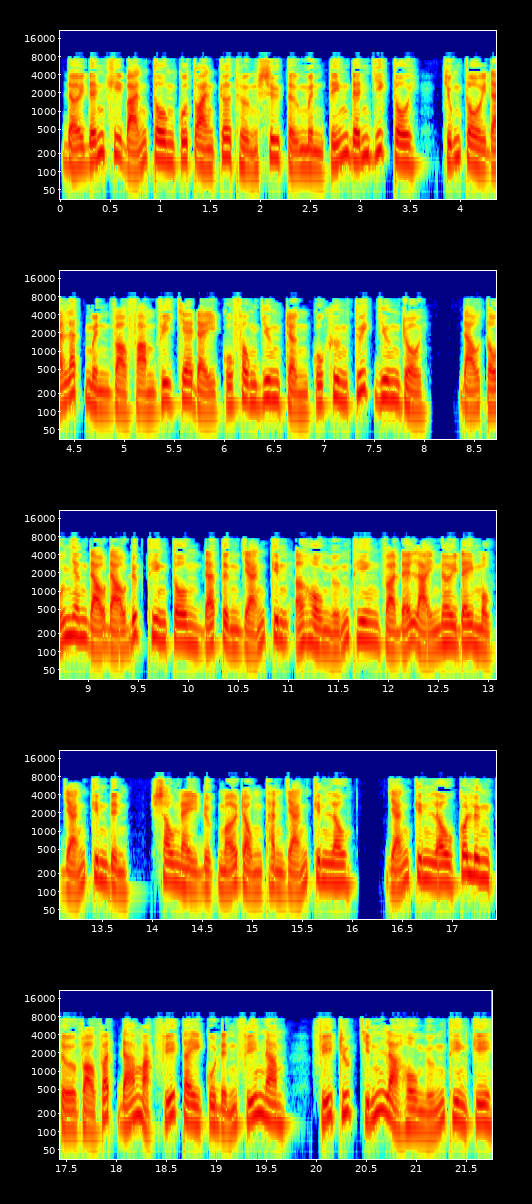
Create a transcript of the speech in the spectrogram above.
Đợi đến khi bản tôn của toàn cơ thượng sư tự mình tiến đến giết tôi, chúng tôi đã lách mình vào phạm vi che đậy của phong dương trận của Khương Tuyết Dương rồi. Đạo tổ nhân đạo đạo Đức Thiên Tôn đã từng giảng kinh ở Hồ Ngưỡng Thiên và để lại nơi đây một giảng kinh đình, sau này được mở rộng thành giảng kinh lâu. Giảng kinh lâu có lưng tựa vào vách đá mặt phía tây của đỉnh phía nam, phía trước chính là Hồ Ngưỡng Thiên kia,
